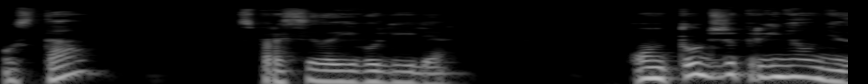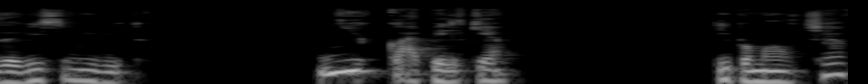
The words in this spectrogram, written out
«Устал?» – спросила его Лиля. Он тут же принял независимый вид. «Ни капельки!» И, помолчав,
